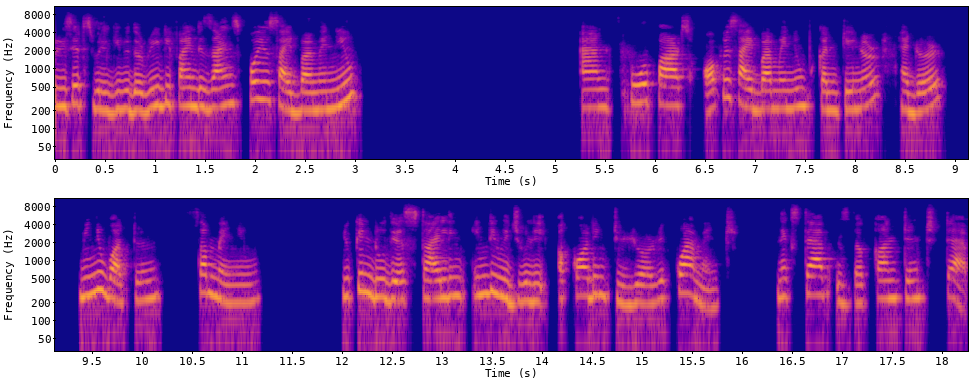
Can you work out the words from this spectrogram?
Presets will give you the redefined designs for your sidebar menu. And four parts of your sidebar menu container, header, menu button, submenu. You can do their styling individually according to your requirement. Next tab is the Content tab.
